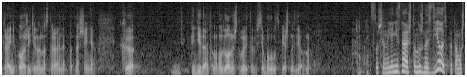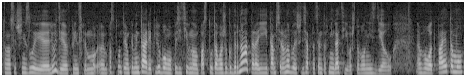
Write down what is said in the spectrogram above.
крайне положительно настроены по отношению к кандидатам. Но главное, чтобы это все было успешно сделано. Слушай, ну я не знаю, что нужно сделать, потому что у нас очень злые люди. В принципе, мы э, посмотрим комментарий к любому позитивному посту того же губернатора, и там все равно будет 60% негатива, что бы он ни сделал. Вот, поэтому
